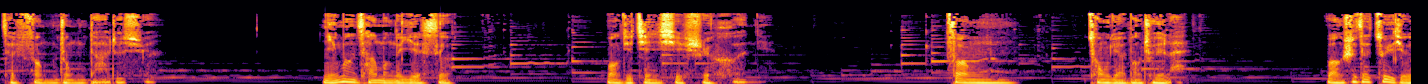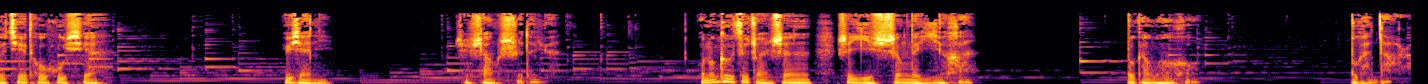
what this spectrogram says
在风中打着旋。凝望苍茫的夜色，忘记今夕是何年。风从远方吹来，往事在醉酒的街头忽现。遇见你，是上世的缘。我们各自转身，是一生的遗憾。不敢问候，不敢打扰。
